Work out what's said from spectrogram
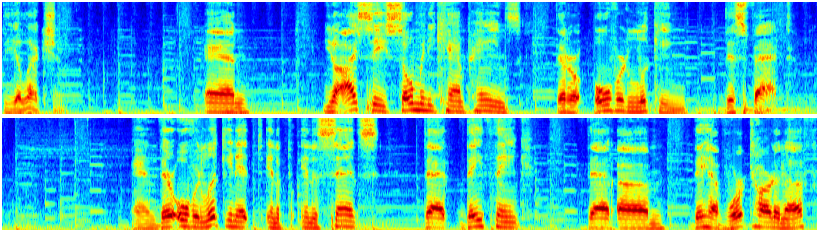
the election. And, you know, I see so many campaigns that are overlooking this fact. And they're overlooking it in a, in a sense that they think that um, they have worked hard enough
